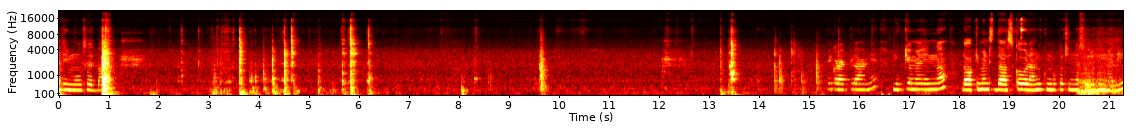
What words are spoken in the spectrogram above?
ఇది మూసేద్దాం. ఇక్కడ అట్లానే ముఖ్యమైన డాక్యుమెంట్స్ దాచుకోవడానికి ఇంకొక చిన్న సొలుగు ఉన్నది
